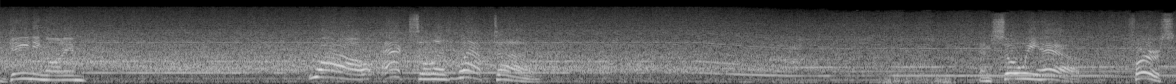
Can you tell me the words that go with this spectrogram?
They're gaining on him. Wow, excellent lap time. And so we have first,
